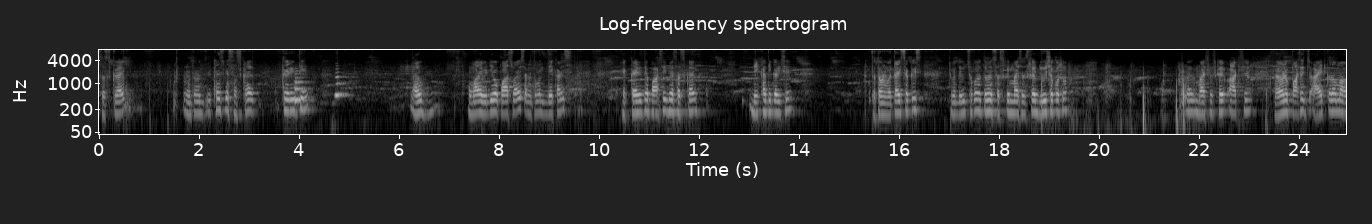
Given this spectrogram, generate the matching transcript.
સબસ્ક્રાઈબ હું તમને દેખાઈશ કે સબસ્ક્રાઈબ કઈ રીતે હું મારા વીડિયો પાછો આવીશ અને તમને દેખાડીશ કે કઈ રીતે પાછી મેં સબસ્ક્રાઈબ દેખાતી કરી છે. તો તમને બતાવી શકીશ. તમે જોઈ શકો છો, તમે સબસ્ક્રાઈબ માય સબસ્ક્રાઈબ જોઈ શકો છો. માય સબસ્ક્રાઈબ આઠ છે. હવે પાસે જ હાઇડ કરવામાં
